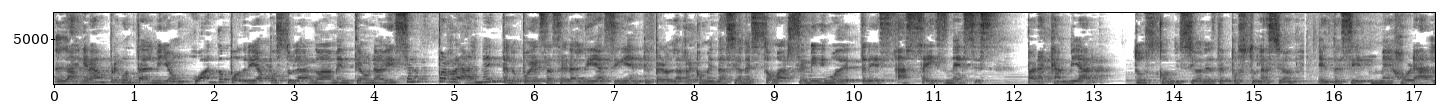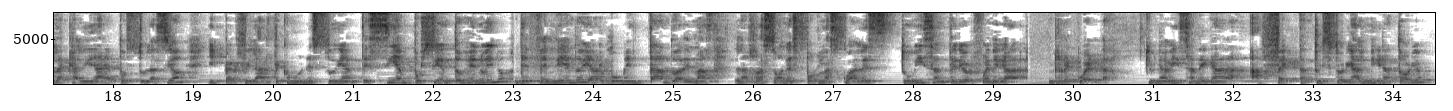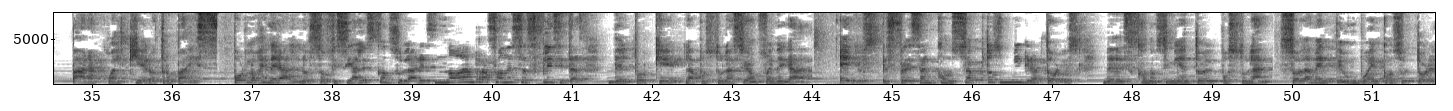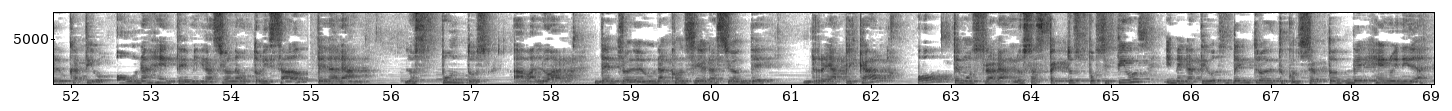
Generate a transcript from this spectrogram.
La gran pregunta del millón, ¿cuándo podría postular nuevamente a una visa? Pues realmente lo puedes hacer al día siguiente, pero la recomendación es tomarse mínimo de 3 a 6 meses para cambiar tus condiciones de postulación, es decir, mejorar la calidad de postulación y perfilarte como un estudiante 100% genuino, defendiendo y argumentando además las razones por las cuales tu visa anterior fue negada. Recuerda que una visa negada afecta tu historial migratorio para cualquier otro país. Por lo general, los oficiales consulares no dan razones explícitas del por qué la postulación fue negada. Ellos expresan conceptos migratorios de desconocimiento del postulante. Solamente un buen consultor educativo o un agente de migración autorizado te darán los puntos a evaluar dentro de una consideración de reaplicar o te mostrará los aspectos positivos y negativos dentro de tu concepto de genuinidad.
